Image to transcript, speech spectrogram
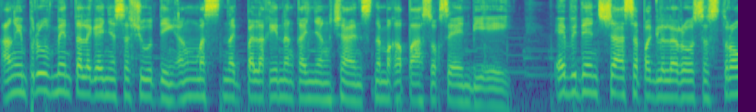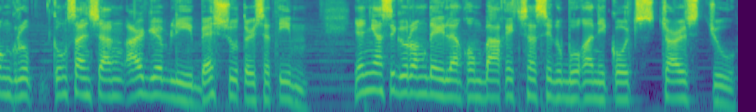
ang improvement talaga niya sa shooting ang mas nagpalaki ng kanyang chance na makapasok sa NBA. Evidence siya sa paglalaro sa strong group kung saan siya ang arguably best shooter sa team. Yan nga siguro ang dahilan kung bakit siya sinubukan ni Coach Charles Chu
